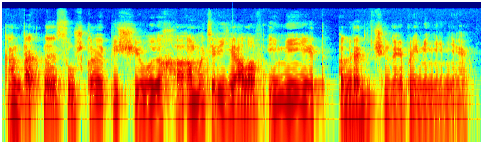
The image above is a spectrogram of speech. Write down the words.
Контактная сушка пищевых материалов имеет ограниченное применение –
